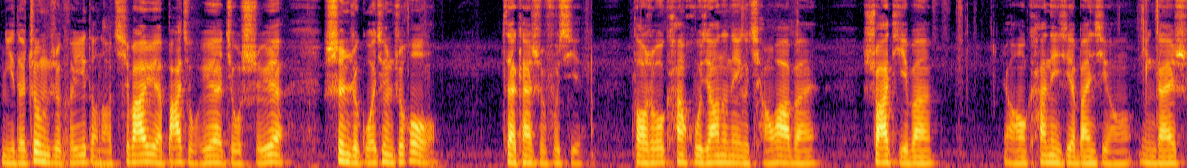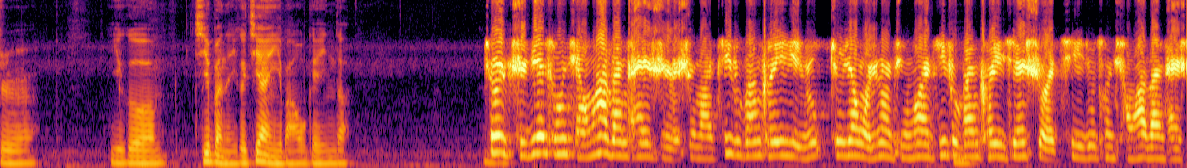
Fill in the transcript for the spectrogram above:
你的政治可以等到七八月、八九月、九十月，甚至国庆之后。再开始复习，到时候看沪江的那个强化班、刷题班，然后看那些班型，应该是一个基本的一个建议吧，我给你的。就是直接从强化班开始是吗？基础班可以，如就像我这种情况，基础班可以先舍弃，就从强化班开始。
